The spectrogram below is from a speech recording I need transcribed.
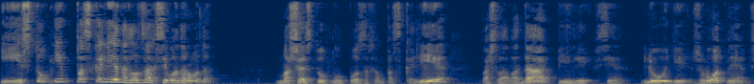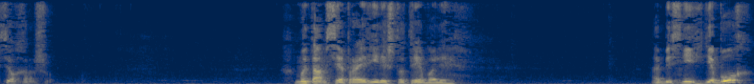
и стукни по скале на глазах всего народа. Маше стукнул посохом по скале, пошла вода, пили все люди, животные, все хорошо. Мы там все проявили, что требовали объяснить, где Бог,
